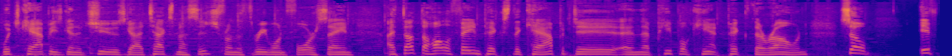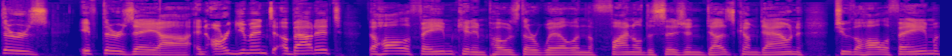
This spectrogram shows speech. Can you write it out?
which cap he's going to choose. Got a text message from the 314 saying, I thought the Hall of Fame picks the cap and that people can't pick their own. So if there's if there's a uh, an argument about it, the Hall of Fame can impose their will, and the final decision does come down to the Hall of Fame.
